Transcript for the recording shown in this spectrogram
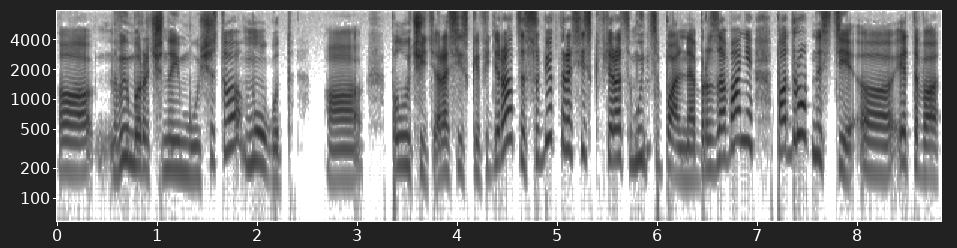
э, выморочное имущество могут а, получить Российская Федерация, субъект Российской Федерации, муниципальное образование. Подробности э, этого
